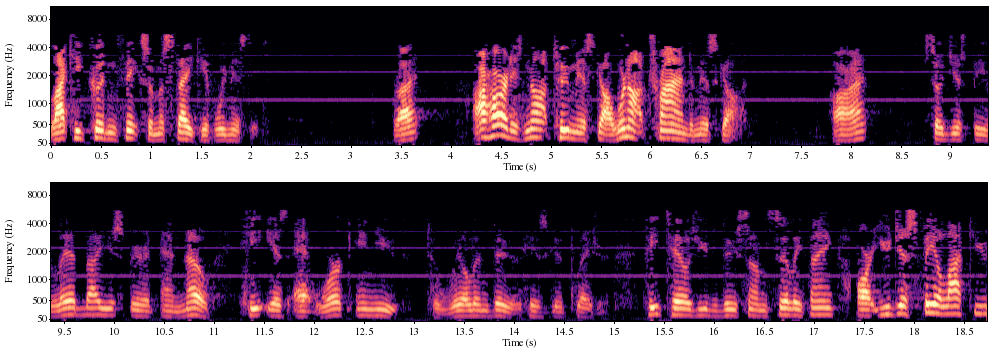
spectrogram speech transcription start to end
Like He couldn't fix a mistake if we missed it. Right? Our heart is not to miss God. We're not trying to miss God. All right? So just be led by your Spirit and know He is at work in you to will and do His good pleasure. If He tells you to do some silly thing or you just feel like you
